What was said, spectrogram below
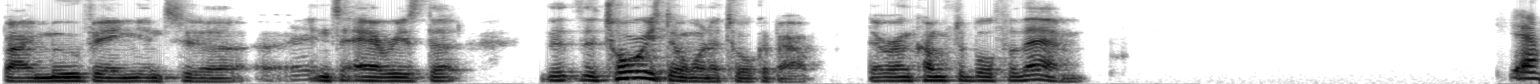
by moving into uh, into areas that the, the Tories don't want to talk about. They're uncomfortable for them. Yeah.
